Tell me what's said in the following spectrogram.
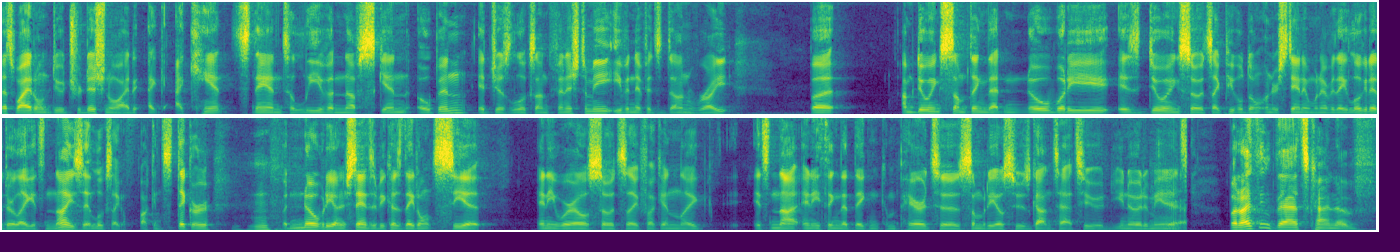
That's why I don't do traditional. I, I, I can't stand to leave enough skin open. It just looks unfinished to me, even if it's done right. But I'm doing something that nobody is doing, so it's like people don't understand it. Whenever they look at it, they're like, "It's nice. It looks like a fucking sticker," mm-hmm. but nobody understands it because they don't see it anywhere else. So it's like fucking like it's not anything that they can compare to somebody else who's gotten tattooed. You know what I mean? It's But I think that's kind of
